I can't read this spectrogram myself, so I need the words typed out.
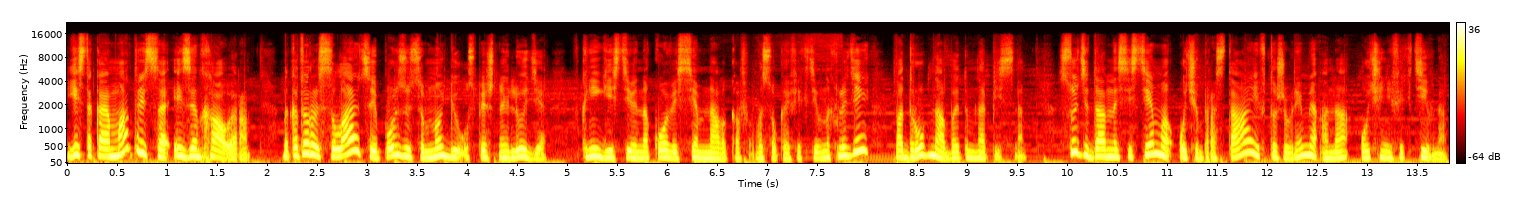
Есть такая матрица Эйзенхауэра, на которую ссылаются и пользуются многие успешные люди – книге Стивена Кови «Семь навыков высокоэффективных людей» подробно об этом написано. Суть данной системы очень проста и в то же время она очень эффективна.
